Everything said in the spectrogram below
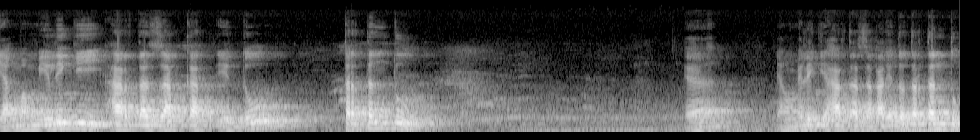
Yang memiliki harta zakat itu tertentu. Ya yang memiliki harta zakat itu tertentu.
